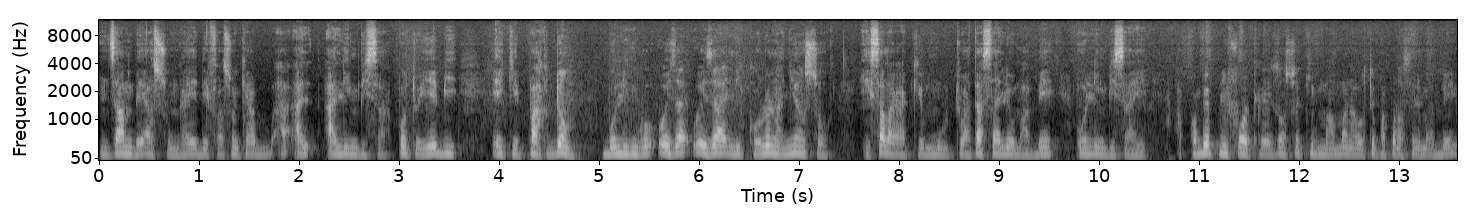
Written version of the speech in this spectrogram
nzambe asunga ye de façon ke alimbisa mpo toyebi eke pardon bolingo oyo oyo eza likolo na nyonso esalaka ke motu ata asali yo mabe olimbisa ye a combien plus forte raison soki mama na yo to papa na asali mabe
